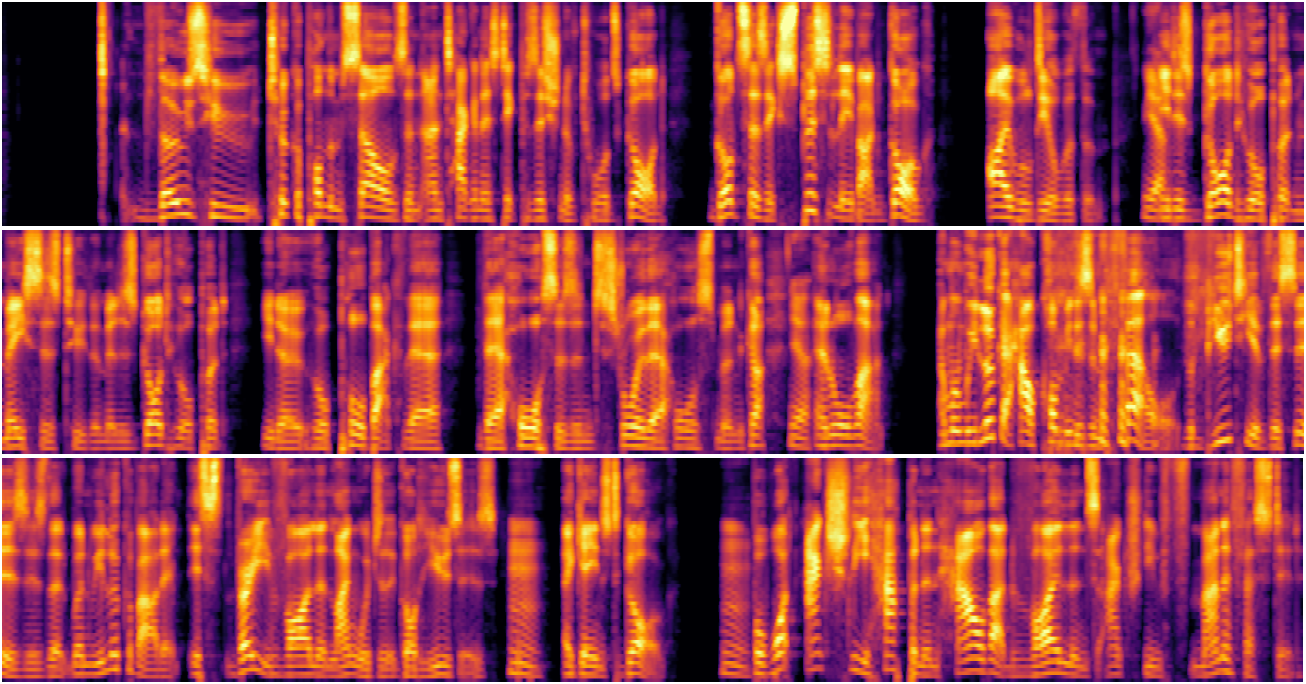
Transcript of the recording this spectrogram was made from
those who took upon themselves an antagonistic position of towards God, God says explicitly about Gog, I will deal with them. Yeah. It is God who will put maces to them. It is God who will put, you know, who will pull back their their horses and destroy their horsemen Yeah. and all that. And when we look at how communism fell, the beauty of this is is that when we look about it, it's very violent language that God uses Hmm. against Gog. Hmm. But what actually happened and how that violence actually f- manifested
